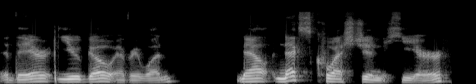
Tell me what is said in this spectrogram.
There you go, everyone. Now, next question here.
